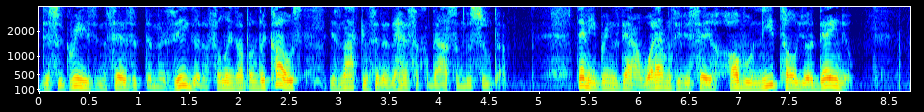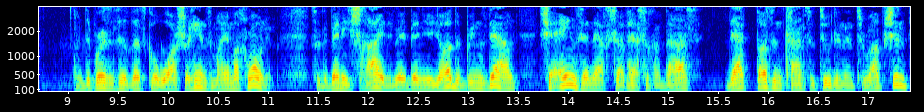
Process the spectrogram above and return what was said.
disagrees and says that the Maziga, the filling up of the kos, is not considered a Hesach Hadas on the Suda. Then he brings down, what happens if you say, Havu Nitol Yodenu? The person says, let's go wash our hands. Maya machronim. So the Ben Ish Chai, the great Ben Yehoyada, brings down, she'ein That doesn't constitute an interruption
